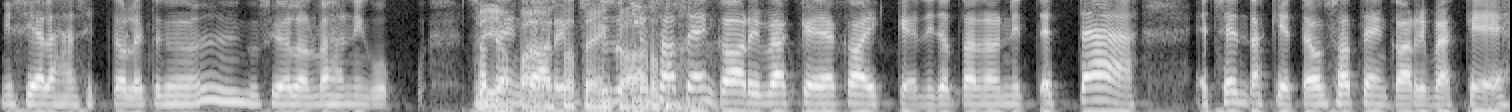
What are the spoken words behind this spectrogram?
niin siellähän sitten oli, että kun siellä on vähän niin kuin sateenkaari, sateenkaariväkeä ja kaikkea, niin, tota, no, niin että tämä, että sen takia, että on sateenkaariväkeä,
